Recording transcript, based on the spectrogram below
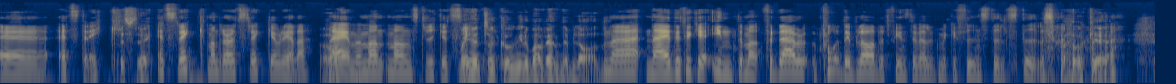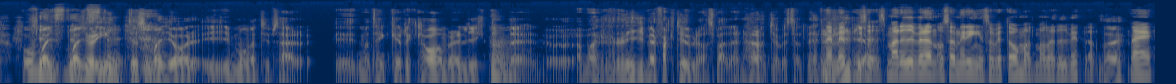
Eh, ett streck. ett streck. Ett streck, man drar ett streck över hela. Ja. Nej, men man, man stryker ett Man gör streck. inte som kungen och bara vänder blad. Nej, nej, det tycker jag inte. Man, för där på det bladet finns det väldigt mycket finstilt stil. Okej. Och man, man gör inte som man gör i många typ så här man tänker reklamer eller liknande. Mm. Att Man river fakturan så bara den här har inte jag beställt. Den Nej, men precis. Man river den och sen är det ingen som vet om att man har rivit den. Nej. Nej,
